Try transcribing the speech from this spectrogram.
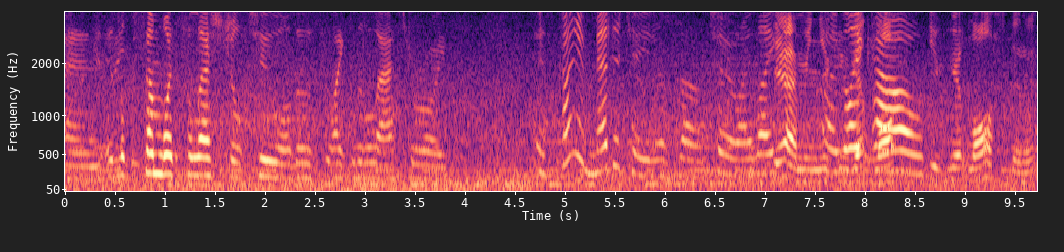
And it looks somewhat celestial too, all those like little asteroids. It's kind of meditative though too. I like. Yeah, I mean you I can like get how lo- you can get lost in it.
